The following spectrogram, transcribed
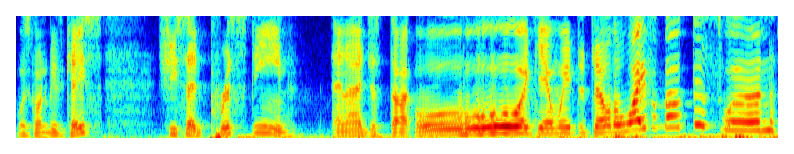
was going to be the case. She said pristine, and I just thought, oh, I can't wait to tell the wife about this one.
